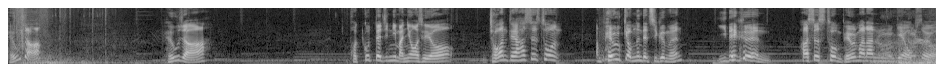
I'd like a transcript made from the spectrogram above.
배우자? 배우자? 벚꽃돼지님 안녕하세요. 저한테 하스스톤 아, 배울 게 없는데 지금은? 이 덱은 하스스톤 배울 만한 게 없어요.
